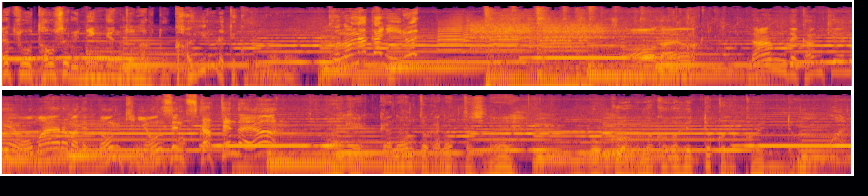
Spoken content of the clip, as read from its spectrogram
やつを倒せる人間となると限られてくるもの。この中にいるそうだよ。なんで関係ねえお前らまでのんきに温泉使ってんだよ。まあ結果なんとかなったしね僕はお腹が減ったから帰っお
